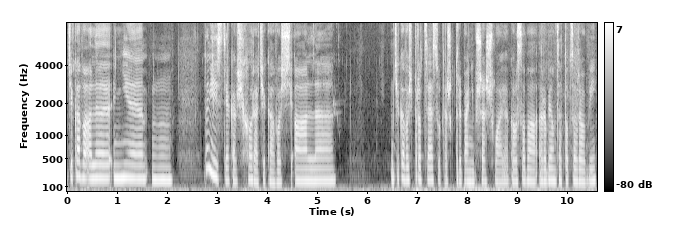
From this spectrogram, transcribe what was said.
ciekawa, ale nie... Mm, to nie jest jakaś chora ciekawość, ale ciekawość procesu też, który pani przeszła jako osoba robiąca to, co robi,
